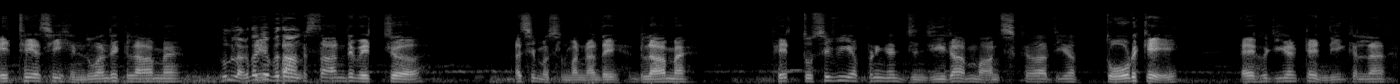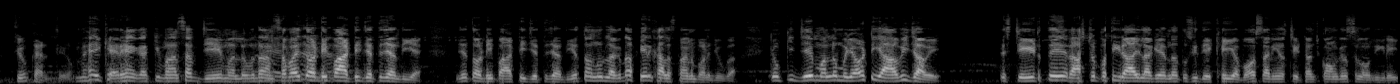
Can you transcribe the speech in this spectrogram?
ਇੱਥੇ ਅਸੀਂ ਹਿੰਦੂਆਂ ਦੇ ਗੁਲਾਮ ਹੈ। ਤੁਹਾਨੂੰ ਲੱਗਦਾ ਵਿਧਾਨ ਪਾਕਿਸਤਾਨ ਦੇ ਵਿੱਚ ਅਸੀਂ ਮੁਸਲਮਾਨਾਂ ਦੇ ਗੁਲਾਮ ਹੈ। ਫਿਰ ਤੁਸੀਂ ਵੀ ਆਪਣੀਆਂ ਜੰਜੀਰਾਂ ਮਾਨਸਿਕਤਾ ਦੀਆਂ ਤੋੜ ਕੇ ਇਹੋ ਜਿਹੀਆਂ ਢੈਂਦੀ ਗੱਲਾਂ ਕਿਉਂ ਕਰਦੇ ਹੋ? ਮੈਂ ਇਹ ਕਹਿ ਰਿਹਾਗਾ ਕਿ ਮਾਨ ਸਾਹਿਬ ਜੇ ਮੰਨ ਲਓ ਵਿਧਾਨ ਸਭਾ 'ਚ ਤੁਹਾਡੀ ਪਾਰਟੀ ਜਿੱਤ ਜਾਂਦੀ ਹੈ ਜੇ ਤੁਹਾਡੀ ਪਾਰਟੀ ਜਿੱਤ ਜਾਂਦੀ ਹੈ ਤੁਹਾਨੂੰ ਲੱਗਦਾ ਫਿਰ ਖਾਲਿਸਤਾਨ ਬਣ ਜਾਊਗਾ? ਕਿਉਂਕਿ ਜੇ ਮੰਨ ਲਓ ਮੈਜੋਰਟੀ ਆ ਵੀ ਜਾਵੇ ਤੇ ਸਟੇਟ ਤੇ ਰਾਸ਼ਟਰਪਤੀ ਰਾਜ ਲੱਗ ਜਾਂਦਾ ਤੁਸੀਂ ਦੇਖਿਆ ਹੀ ਆ ਬਹੁਤ ਸਾਰੀਆਂ ਸਟੇਟਾਂ 'ਚ ਕਾਂਗਰਸ ਲਾਉਂਦੀ ਰਹੀ।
